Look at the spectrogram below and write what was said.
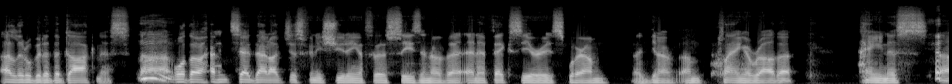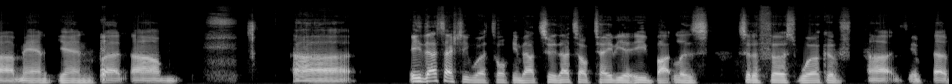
a little bit of the darkness. Uh, mm. Uh, although, having said that, I've just finished shooting a first season of an FX series where I'm, uh, you know, I'm playing a rather heinous uh, man again. But um, uh, that's actually worth talking about too. That's Octavia E. Butler's sort of first work of uh, a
